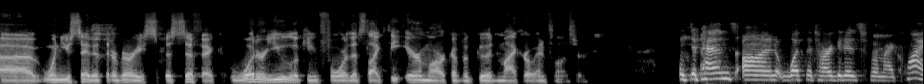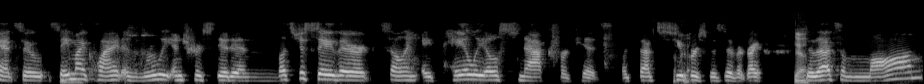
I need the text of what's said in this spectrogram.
uh, when you say that they're very specific what are you looking for that's like the earmark of a good micro influencer it depends on what the target is for my client. So, say my client is really interested in, let's just say they're selling a paleo snack for kids. Like that's super okay. specific, right? Yeah. So, that's a mom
